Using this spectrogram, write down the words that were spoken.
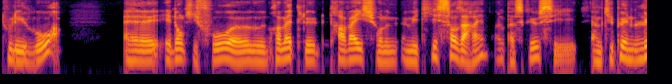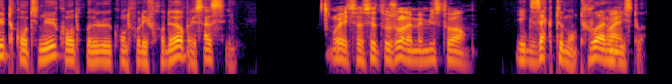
tous les jours. Euh, et donc, il faut euh, remettre le travail sur le métier sans arrêt, hein, parce que c'est un petit peu une lutte continue contre, contre les fraudeurs. Et ça, c'est. Oui, ça, c'est toujours la même histoire. Exactement, toujours la même histoire.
